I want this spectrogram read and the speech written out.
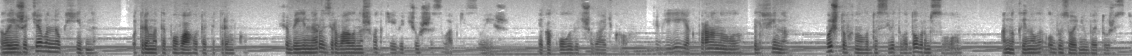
Але їй життєво необхідне отримати повагу та підтримку, щоб її не розірвали на шматки, відчувши слабкість свої ж, як акули відчувають кров, щоб її, як пораненого дельфіна, виштовхнули до світла добрим словом, а не кинули у безодню байдужості.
